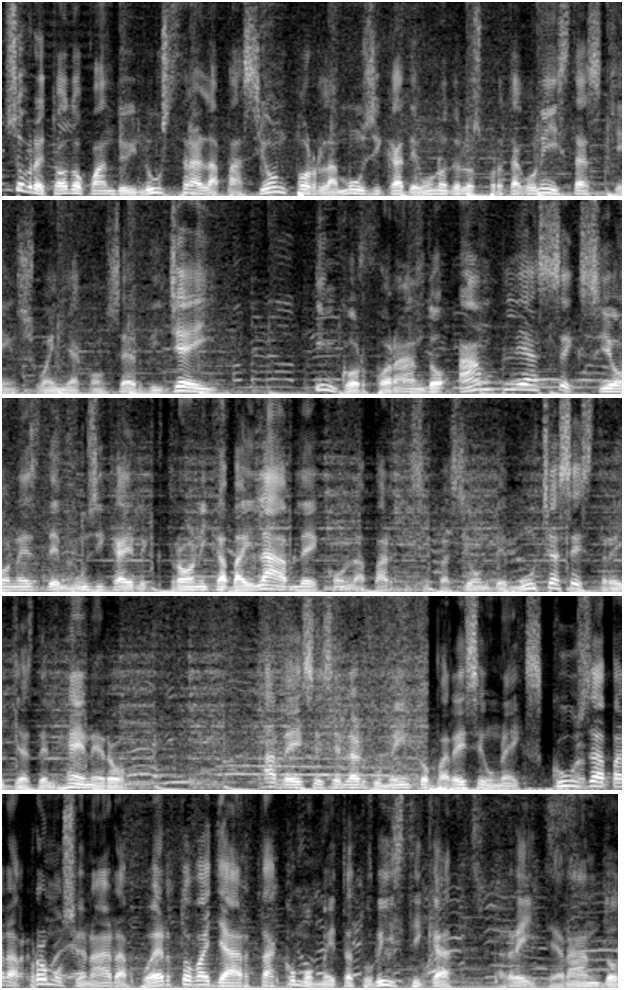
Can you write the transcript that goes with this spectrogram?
sobre todo cuando ilustra la pasión por la música de uno de los protagonistas, quien sueña con ser DJ, incorporando amplias secciones de música electrónica bailable con la participación de muchas estrellas del género. A veces el argumento parece una excusa para promocionar a Puerto Vallarta como meta turística, reiterando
